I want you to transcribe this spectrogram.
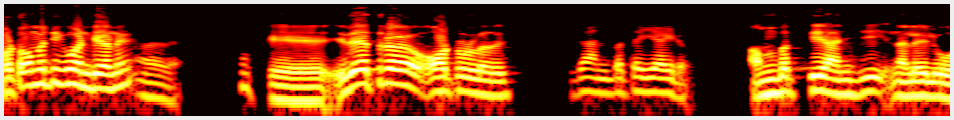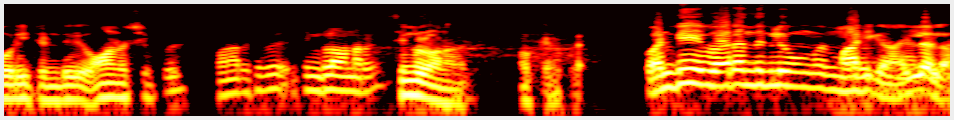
ഓട്ടോമാറ്റിക് വണ്ടിയാണ്. ഓക്കെ ഇത് എത്ര ഓട്ടോ ഉള്ളത്? ഇത് അൻപത്തയ്യായിരം. അമ്പത്തി അഞ്ച് നിലയിൽ ഓടിയിട്ടുണ്ട് ownership ownership single owner single owner okay okay വണ്ടി വേറെ എന്തെങ്കിലും മാറ്റിക്കണം? ഇല്ലല്ലോ.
